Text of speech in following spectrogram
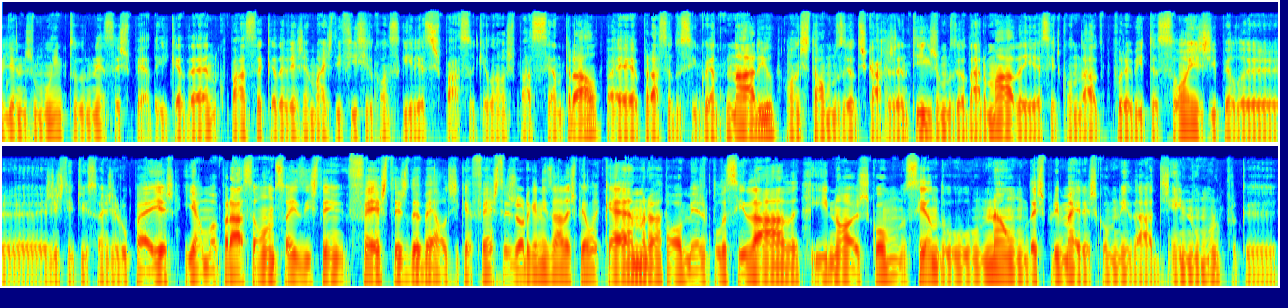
orgulha-nos muito nesse aspecto. E cada ano que passa, cada vez é mais difícil conseguir esse espaço. Aquilo é um espaço central, é a Praça do Cinquentenário, onde está o Museu dos Carros Antigos, o Museu da Armada, e é circundado por habitações e pelas instituições europeias. E é uma praça onde só existem festas da Bélgica, festas organizadas pela Câmara ou mesmo pela cidade. E nós, como sendo o não das primeiras comunidades em número, porque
